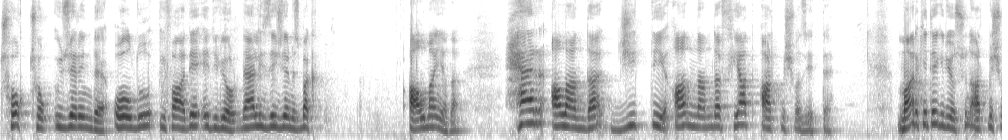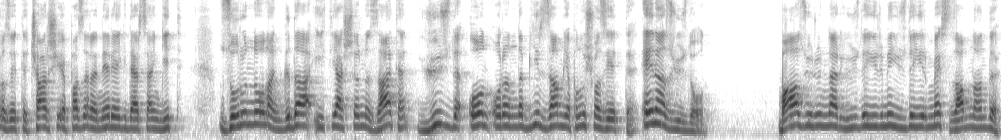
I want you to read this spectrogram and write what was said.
çok çok üzerinde olduğu ifade ediliyor. Değerli izleyicilerimiz bakın Almanya'da her alanda ciddi anlamda fiyat artmış vaziyette. Markete gidiyorsun artmış vaziyette. Çarşıya, pazara nereye gidersen git. Zorunlu olan gıda ihtiyaçlarını zaten %10 oranında bir zam yapılmış vaziyette. En az %10. Bazı ürünler %20, %25 zamlandı.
